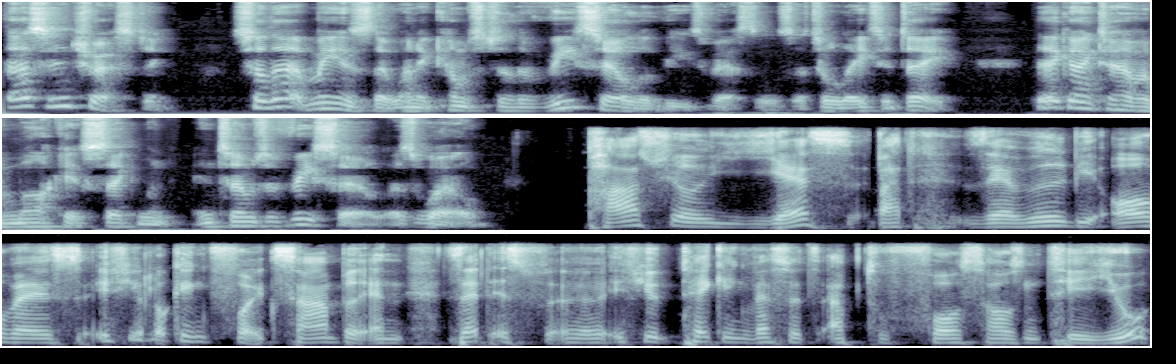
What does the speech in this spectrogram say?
That's interesting. So that means that when it comes to the resale of these vessels at a later date, they're going to have a market segment in terms of resale as well. Partial, yes, but there will be always, if you're looking, for example, and that is uh, if you're taking vessels up to 4,000 TEU,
